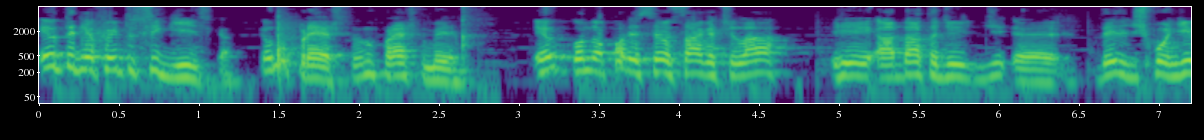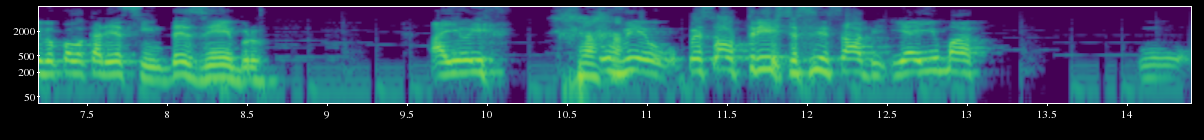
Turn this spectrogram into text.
Eu teria feito o seguinte, cara. Eu não presto, eu não presto mesmo. Eu, quando apareceu o Sagat lá, e a data de, de é, dele disponível, eu colocaria assim, dezembro. Aí eu ia ver o pessoal triste, assim, sabe? E aí uma. Um,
